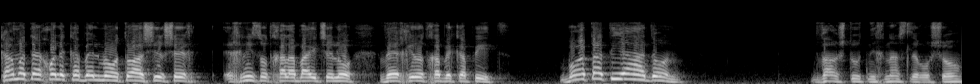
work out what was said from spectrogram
כמה אתה יכול לקבל מאותו עשיר שהכניס אותך לבית שלו והאכיל אותך בכפית? בוא אתה תהיה האדון. דבר שטות נכנס לראשו,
